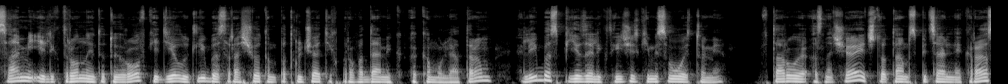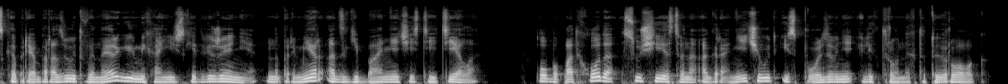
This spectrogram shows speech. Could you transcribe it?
Сами электронные татуировки делают либо с расчетом подключать их проводами к аккумуляторам, либо с пьезоэлектрическими свойствами. Второе означает, что там специальная краска преобразует в энергию механические движения, например, от сгибания частей тела. Оба подхода существенно ограничивают использование электронных татуировок.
